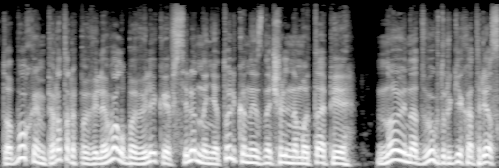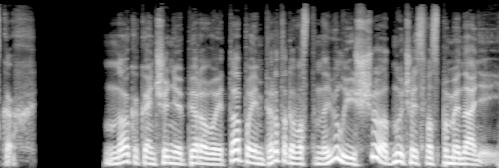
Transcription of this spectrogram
то бог-император повелевал бы Великой Вселенной не только на изначальном этапе, но и на двух других отрезках. Но к окончанию первого этапа император восстановил еще одну часть воспоминаний.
